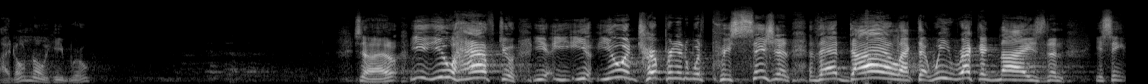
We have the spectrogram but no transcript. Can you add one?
I don't know Hebrew. So you, you have to, you, you, you interpreted with precision that dialect that we recognized. And you see,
